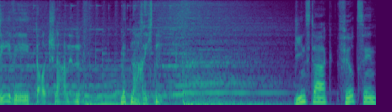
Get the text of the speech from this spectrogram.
DW Deutsch lernen mit Nachrichten. Dienstag, 14.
